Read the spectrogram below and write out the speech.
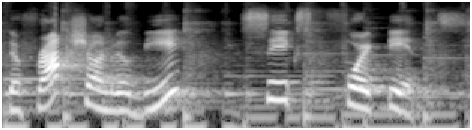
the fraction will be 6 fourteenths.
